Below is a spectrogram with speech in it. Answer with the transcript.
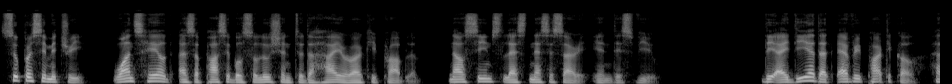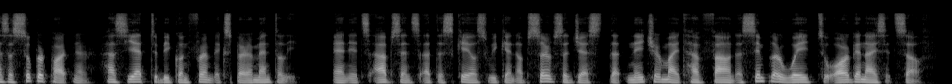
Supersymmetry, once hailed as a possible solution to the hierarchy problem, now seems less necessary in this view. The idea that every particle has a superpartner has yet to be confirmed experimentally, and its absence at the scales we can observe suggests that nature might have found a simpler way to organize itself.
